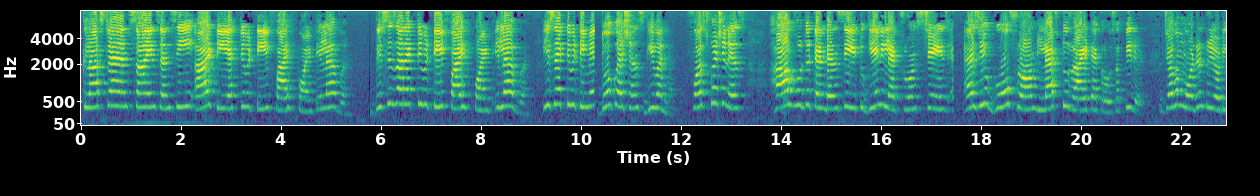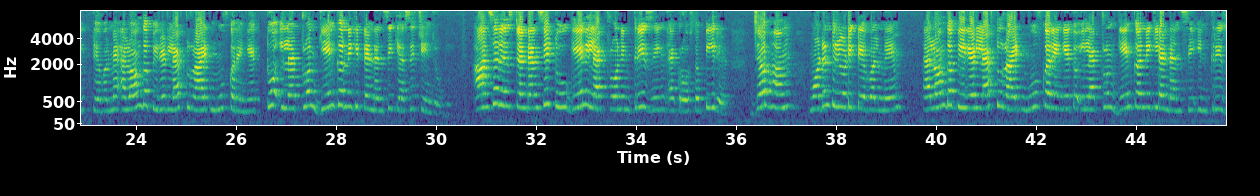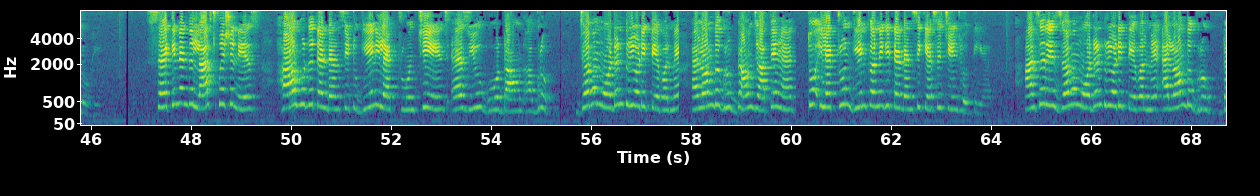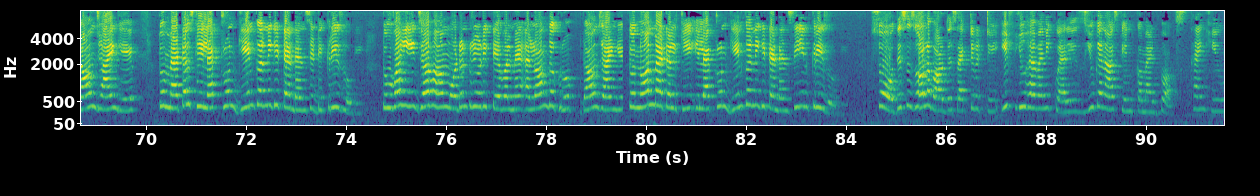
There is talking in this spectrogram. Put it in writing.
Class 10 Science and CERT Activity 5.11 This is our activity 5.11 इस activity में दो questions given है first question is how would the tendency to gain electrons change as you go from left to right across a period जब हम modern periodic table में along the period left to right move करेंगे तो electron gain करने की tendency कैसे change होगी? Answer is tendency to gain electron increasing across the period जब हम मॉडर्न पीरियोडिक टेबल में along the period left to right move करेंगे तो इलेक्ट्रॉन गेन करने की टेंडेंसी इंक्रीज होगी। Second and the last question is How would the tendency to gain electron change as you go down a group? जब हम modern periodic table में along the group down जाते हैं तो electron gain करने की tendency कैसे चेंज होती है आंसर इज़ जब हम मॉडर्न पीरियोडिक टेबल में अलोंग द ग्रुप डाउन जाएँगे तो मेटल्स की इलेक्ट्रॉन गेन करने की टेंडेंसी डिक्रीज होगी तो वहीं, जब हम मॉडर्न पीरियोडिक टेबल में अलोंग द ग्रुप डाउन जाएँगे तो नॉन मेटल की इलेक्ट्रॉन गेन करने की टेंडेंसी इंक्रीज होगी। So this is all about this activity if you have any queries you can ask in comment box thank you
